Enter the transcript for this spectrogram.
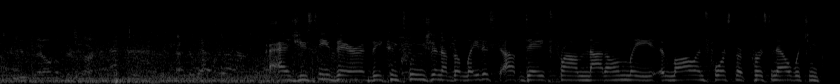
As you see there, the conclusion of the latest update from not only law enforcement personnel, which includes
